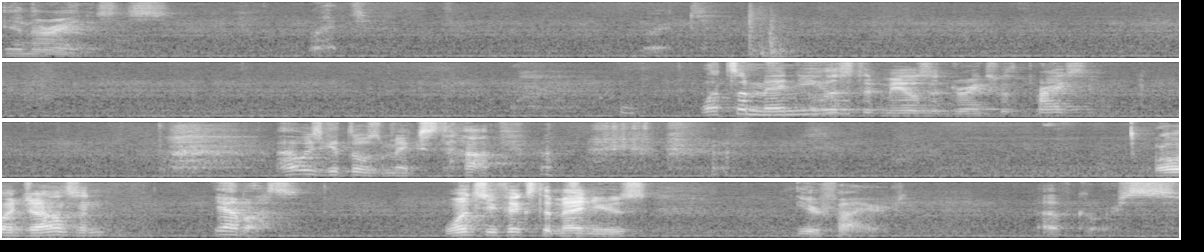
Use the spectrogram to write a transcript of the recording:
in their anuses. Right. Right. What's a A menu? list of meals and drinks with pricing. I always get those mixed up. Oh, and Johnson, yeah, boss. once you fix the menus, you're fired. Of course.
